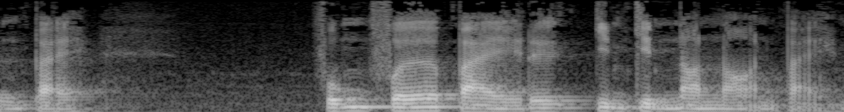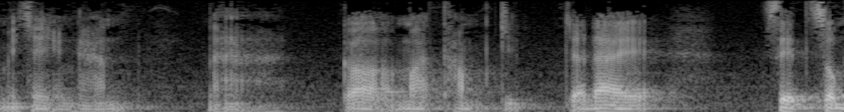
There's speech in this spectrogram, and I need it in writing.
นไป ฟุ้งเฟอ้อไปหรือกินกินนอนนอนไป ไม่ใช่อย่างนั้นนะ ก็มาทำกิจจะได้เสร็จสม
